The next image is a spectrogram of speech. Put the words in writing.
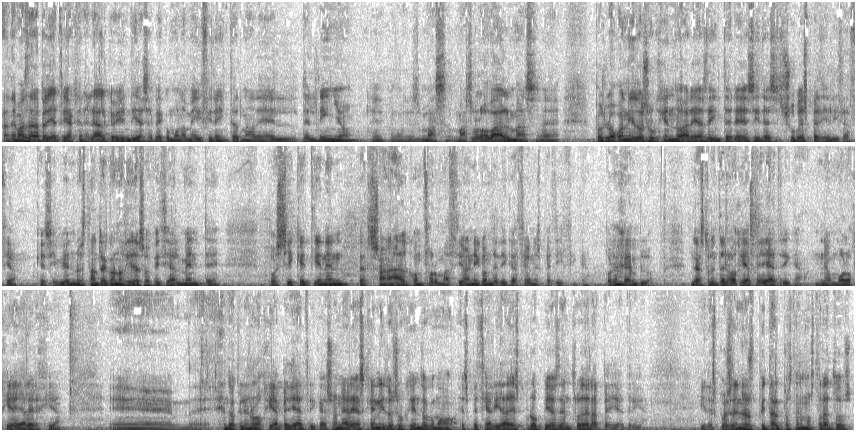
además de la pediatría general, que hoy en día se ve como la medicina interna del, niño, que es más, más global, más, eh, pues luego han ido surgiendo áreas de interés y de subespecialización, que si bien no están reconocidas oficialmente, pues sí que tienen personal con formación y con dedicación específica. Por ejemplo, gastroenterología pediátrica, neumología y alergia eh, endocrinología pediátrica. Son áreas que han ido surgiendo como especialidades propias dentro de la pediatría. Y después en el hospital pues tenemos tratos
